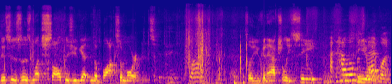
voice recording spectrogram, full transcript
this is as much salt as you get in the box of Morton's. Wow. So you can actually see How, how old is that one?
